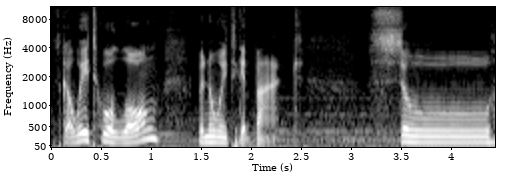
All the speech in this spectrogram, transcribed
It's got a way to go along, but no way to get back. So...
